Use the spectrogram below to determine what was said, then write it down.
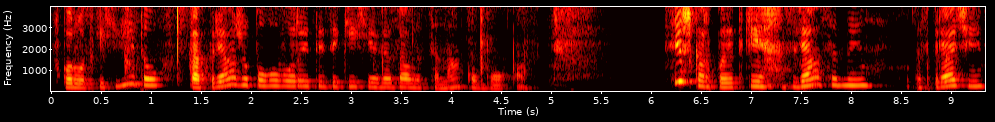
в коротких відео та пряжу поговорити, з яких я в'язала це на кобоко. Всі шкарпетки зв'язані з пряжі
